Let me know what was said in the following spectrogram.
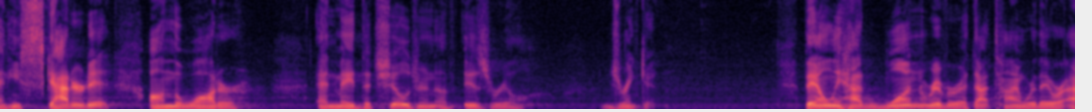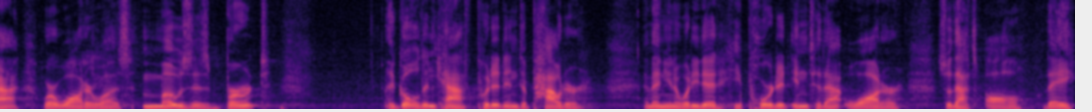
and he scattered it on the water and made the children of Israel drink it. They only had one river at that time where they were at, where water was. Moses burnt the golden calf, put it into powder, and then you know what he did? He poured it into that water, so that's all they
